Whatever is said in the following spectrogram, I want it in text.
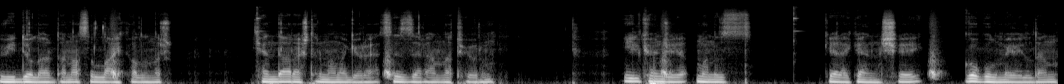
Videolarda nasıl like alınır? Kendi araştırmama göre sizlere anlatıyorum. İlk önce yapmanız gereken şey Google Mail'den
